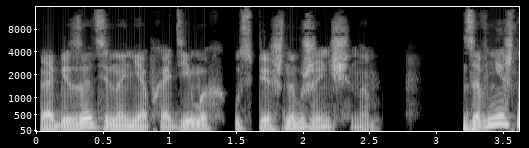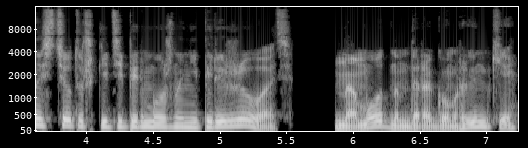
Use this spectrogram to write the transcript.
обязательно необходимых успешным женщинам. За внешность тетушки теперь можно не переживать. На модном дорогом рынке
